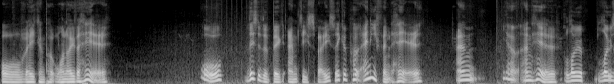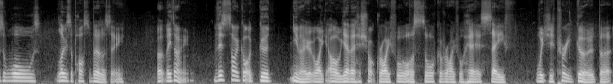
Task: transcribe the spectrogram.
Or they can put one over here. Or, this is a big empty space, they could put anything here. And, yeah, and here, lo loads of walls, loads of possibility but they don't. This side got a good, you know, like, oh yeah, there's a shock rifle or a stalker rifle here, safe, which is pretty good, but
